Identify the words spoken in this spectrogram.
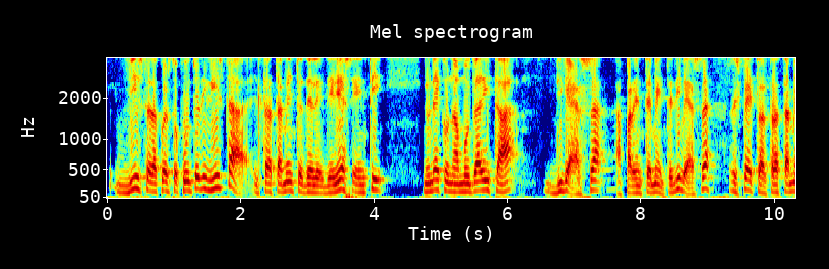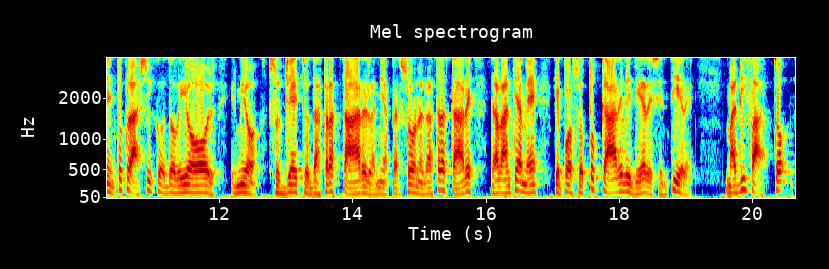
vista da questo punto di vista, il trattamento delle, degli assenti non è che una modalità diversa, apparentemente diversa, rispetto al trattamento classico dove io ho il mio soggetto da trattare, la mia persona da trattare davanti a me che posso toccare, vedere e sentire. Ma di fatto,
